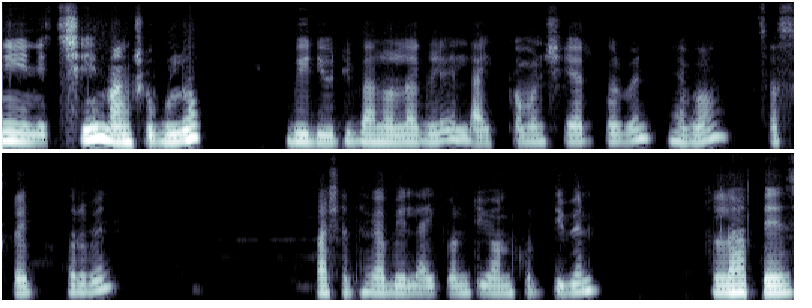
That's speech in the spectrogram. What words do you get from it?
নিয়ে নিচ্ছি মাংসগুলো। ভিডিওটি ভালো লাগলে লাইক, কমেন্ট, শেয়ার করবেন এবং সাবস্ক্রাইব করবেন। পাশে থাকা বেল আইকনটি অন করে দিবেন। আল্লাহ হাফেজ।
